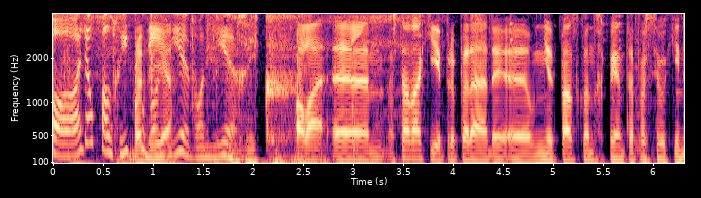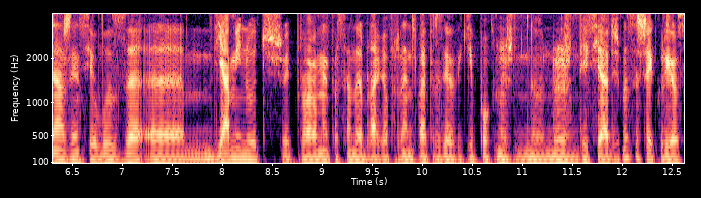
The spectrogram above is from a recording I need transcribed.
Olha o Paulo Rico, Bom bom dia. dia, bom dia. Rico. Olá, ahm, estava aqui a preparar a linha de passo quando de repente apareceu aqui na agência Lusa ahm, de há minutos, e provavelmente a Sandra Braga Fernandes vai trazer daqui a pouco nos, no- nos noticiários, mas achei curioso,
